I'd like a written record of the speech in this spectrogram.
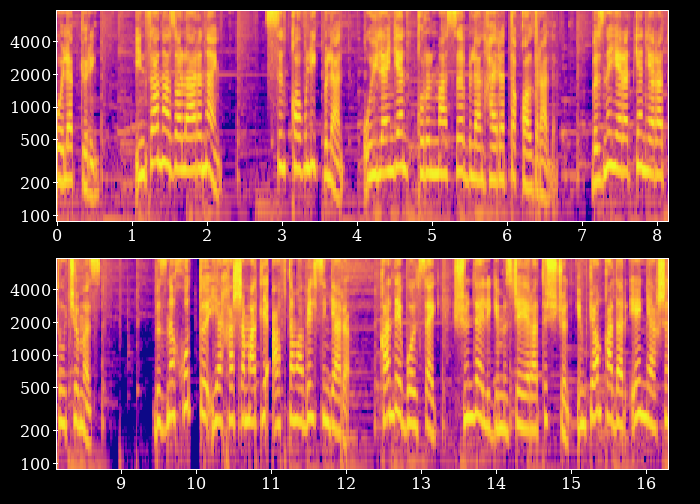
o'ylab ko'ring. Inson a'zolarining sinqovlik bilan uylangan qurilmasi bilan hayratda qoldiradi. Bizni yaratgan yaratuvchimiz bizni xuddi hashamatli avtomobil singari qanday bo'lsak shundayligimizcha yaratish uchun imkon qadar eng yaxshi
